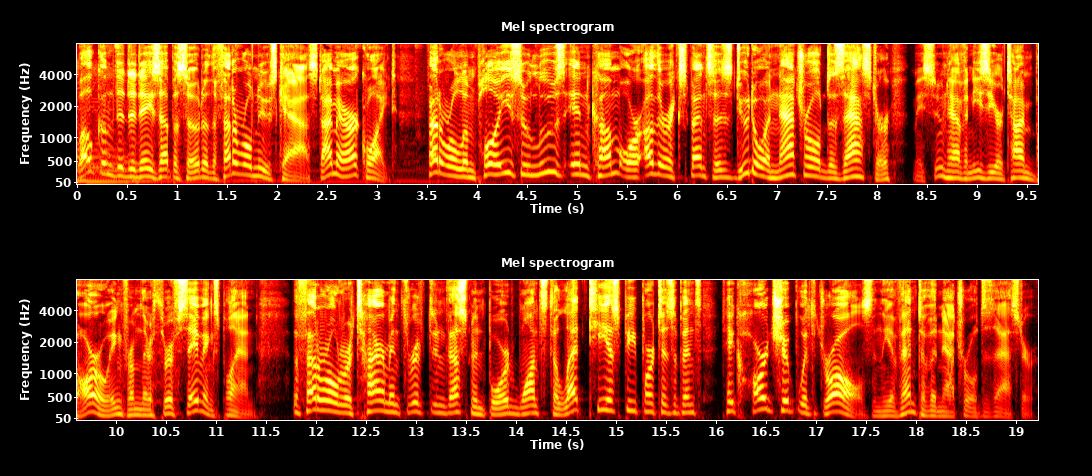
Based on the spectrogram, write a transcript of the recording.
Welcome to today's episode of the Federal Newscast. I'm Eric White. Federal employees who lose income or other expenses due to a natural disaster may soon have an easier time borrowing from their thrift savings plan. The Federal Retirement Thrift Investment Board wants to let TSP participants take hardship withdrawals in the event of a natural disaster.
